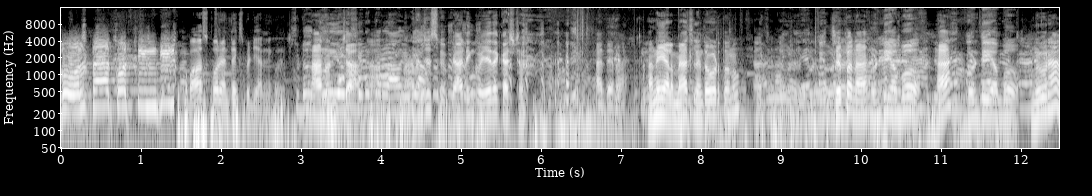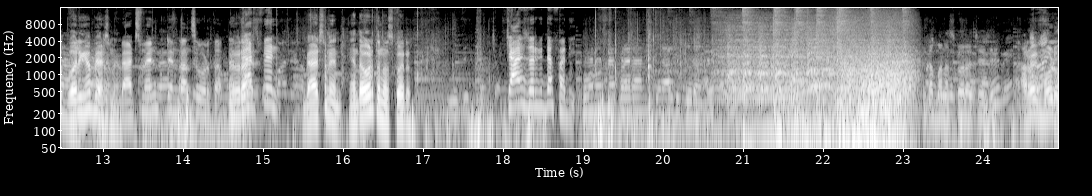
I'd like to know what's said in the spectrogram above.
బోల్తా కొట్టింది. బాగా స్కోర్ ఎంత ఎక్స్పెక్ట్ చేయాలి నీ గురించి? నా నుంచా? నా నుంచి బ్యాటింగ్ పోయేదే కష్టం. అంతేనా? అన్న ఇవాళ మ్యాచ్లో ఎంత కొడతాను? చెప్పనా? ట్వంటీ అబ్బో? ట్వంటీ అబ్బో నువ్వురా? Bowling batsmen? Batsmen ten runs కొడతా. నువ్వురా? బ్యాట్స్మెన్. ఎంత కొడుతున్నావు స్కోర్? ఛాన్స్ దొరికితే పది. ఎంత మన స్కోర్ వచ్చేసి అరవై మూడు.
